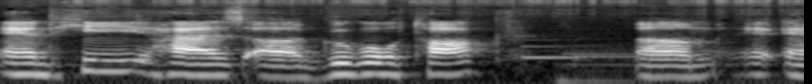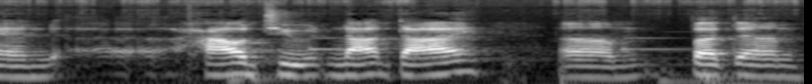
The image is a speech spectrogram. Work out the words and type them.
and he has a Google Talk um, and uh, how to not die. Um, but um,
